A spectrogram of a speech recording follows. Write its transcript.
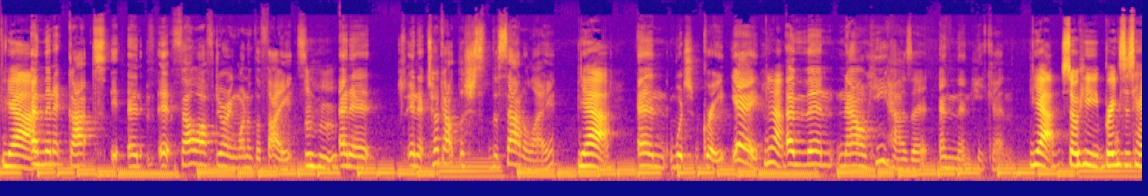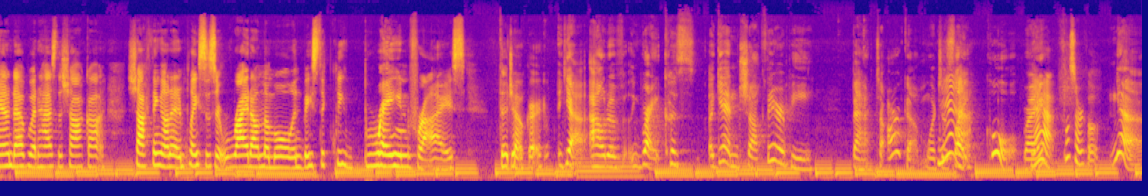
yeah. and then it got it, it, it fell off during one of the fights mm-hmm. and it and it took out the, sh- the satellite yeah. and which great yay Yeah. and then now he has it and then he can Yeah, so he brings his hand up and has the shock on, shock thing on it and places it right on the mole and basically brain fries the Joker. yeah out of right because again shock therapy back to arkham which is like cool right Yeah, full circle. yeah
